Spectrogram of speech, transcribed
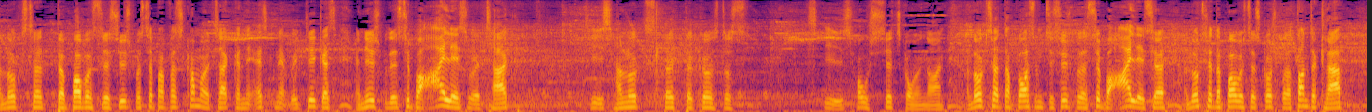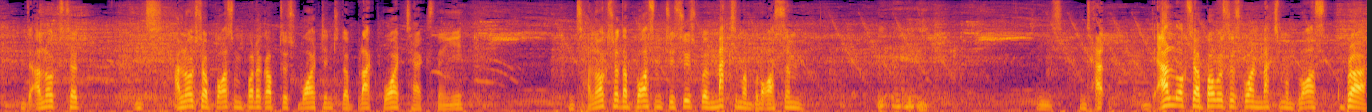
And looks said the Bubbles to use with super fast combo attack and it connect with Giygas and use with the super eyeless attack. Er Jeez, and looks said the girls just Jeez, whole shit's going on. And looks at the Blossom to use with a super eyeless here. And looks at the Bubbles just goes for the Thunderclap. And looks at and looks at Blossom Buttercup just walked into the black vortex thingy. And Tanok said the Blossom to use with maximum Blossom. Jeez. And, unlocks our bubbles to score maximum blast. Bruh,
